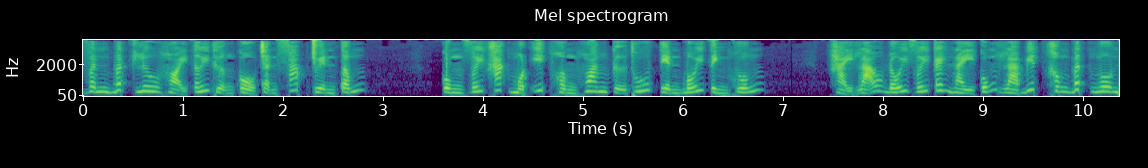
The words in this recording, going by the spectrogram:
Vân bất lưu hỏi tới thượng cổ trận pháp truyền tống. Cùng với khác một ít hồng hoang cử thú tiền bối tình huống. Hải lão đối với cái này cũng là biết không bất ngôn.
